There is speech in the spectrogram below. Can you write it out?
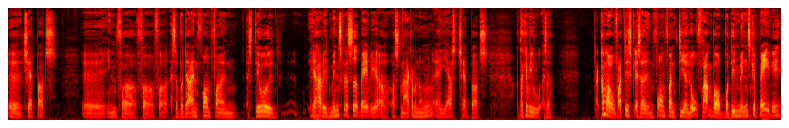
Øh, chatbots. Øh, inden for, for, for, altså hvor der er en form for en, altså det er jo et, her har vi et menneske, der sidder bagved og, og snakker med nogle af jeres chatbots. Og der kan vi jo, altså, der kommer jo faktisk altså, en form for en dialog frem, hvor, hvor det menneske bagved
